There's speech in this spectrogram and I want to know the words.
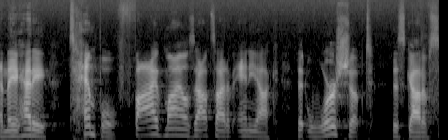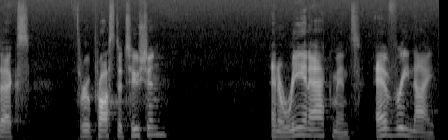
And they had a temple five miles outside of Antioch that worshiped this god of sex through prostitution and a reenactment every night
